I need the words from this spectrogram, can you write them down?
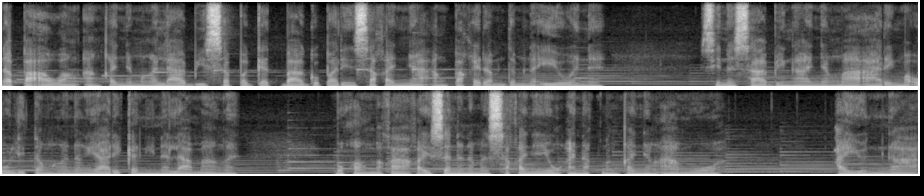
Napaawang ang kanyang mga labi sapagkat bago pa rin sa kanya ang pakiramdam na iyon. Sinasabi nga niyang maaaring maulit ang mga nangyari kanina lamang. Mukhang makakaisa na naman sa kanya yung anak ng kanyang amo. Ayun nga,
